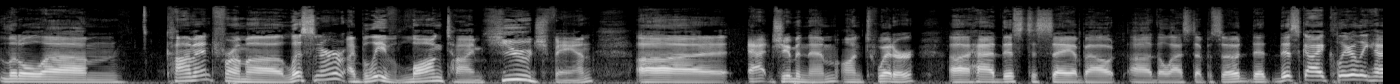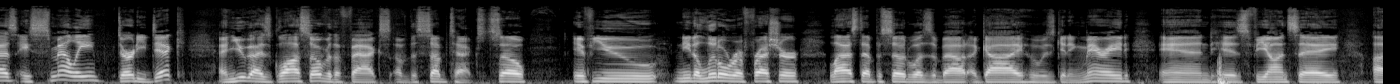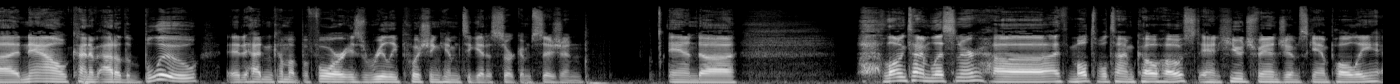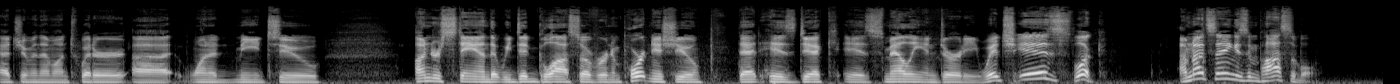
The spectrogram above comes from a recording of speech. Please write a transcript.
little. Um, comment from a listener, I believe, longtime, huge fan, uh, at Jim and them on Twitter, uh, had this to say about uh, the last episode that this guy clearly has a smelly, dirty dick, and you guys gloss over the facts of the subtext. So, if you need a little refresher, last episode was about a guy who was getting married and his fiance, uh, now kind of out of the blue, it hadn't come up before, is really pushing him to get a circumcision. And, uh, longtime listener, uh, multiple time co host, and huge fan, Jim Scampoli at Jim and them on Twitter, uh, wanted me to understand that we did gloss over an important issue that his dick is smelly and dirty, which is, look, I'm not saying is impossible.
